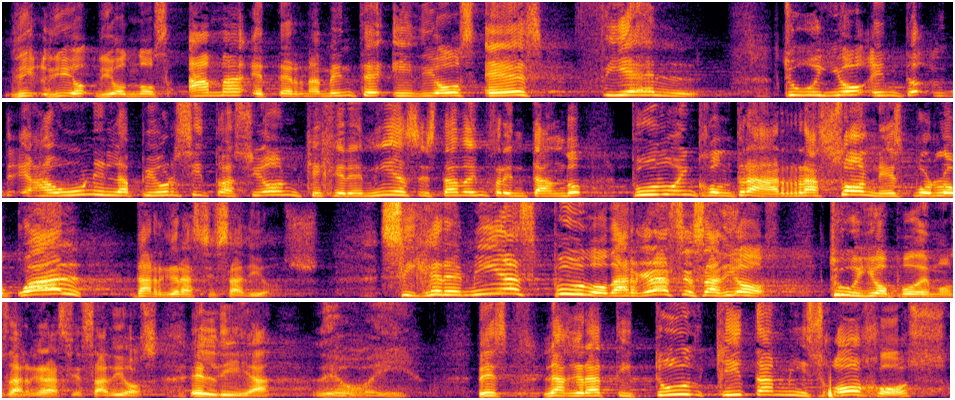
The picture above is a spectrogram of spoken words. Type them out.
Dios, Dios nos ama eternamente y Dios es fiel. Tú y yo, aún en la peor situación que Jeremías estaba enfrentando, pudo encontrar razones por lo cual dar gracias a Dios. Si Jeremías pudo dar gracias a Dios, tú y yo podemos dar gracias a Dios el día de hoy. ¿Ves? La gratitud quita mis ojos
